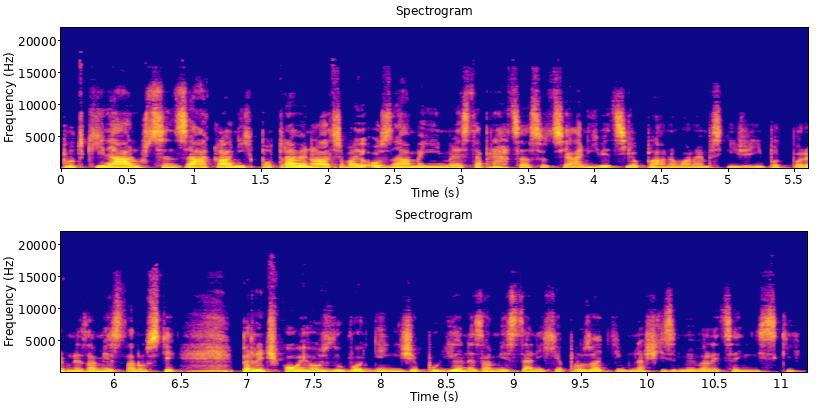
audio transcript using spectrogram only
prudký nárůst cen základních potravin, ale třeba i oznámení ministra práce a sociálních věcí o plánovaném snížení podpory v nezaměstnanosti. Perličkou jeho zdůvodnění, že podíl nezaměstnaných je prozatím v naší zemi velice nízký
